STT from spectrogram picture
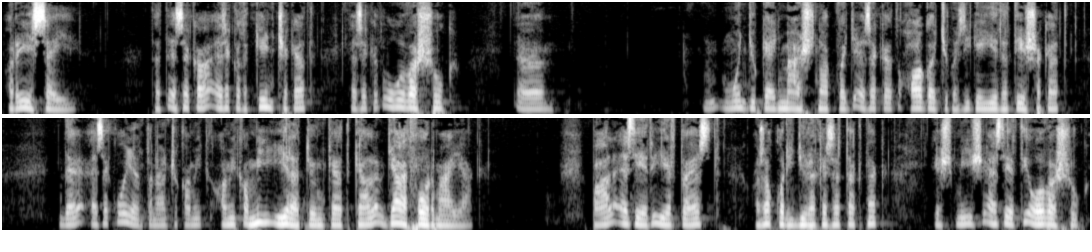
a részei. Tehát ezek a, ezeket a kincseket, ezeket olvassuk, mondjuk egymásnak, vagy ezeket hallgatjuk az igényérdetéseket, de ezek olyan tanácsok, amik, amik a mi életünket kell, hogy átformálják. Pál ezért írta ezt az akkori gyülekezeteknek, és mi is ezért olvassuk.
